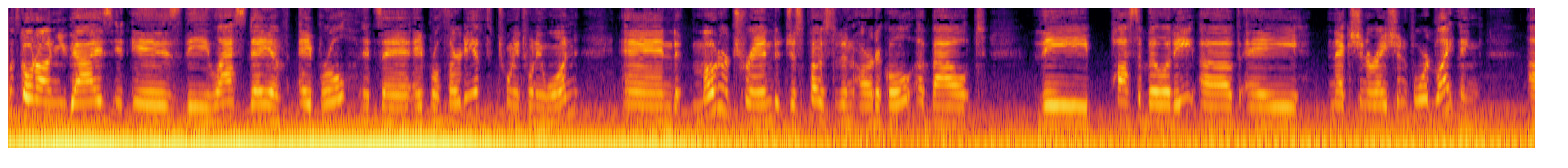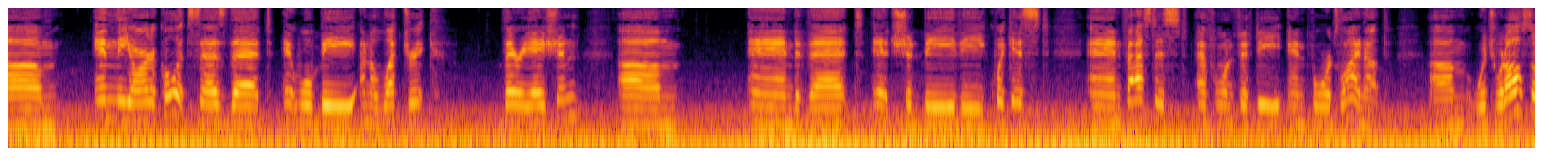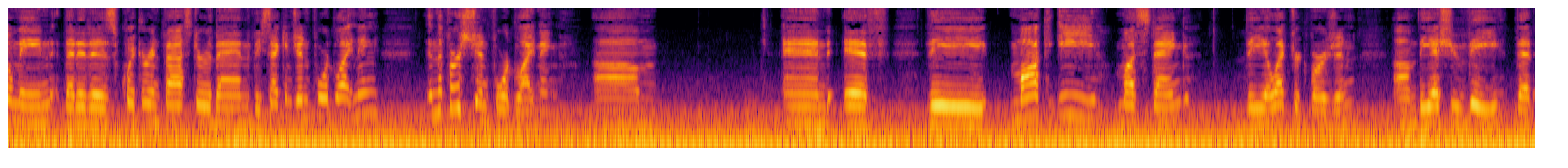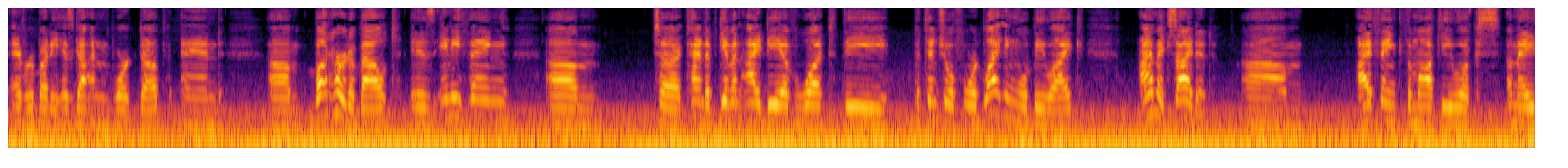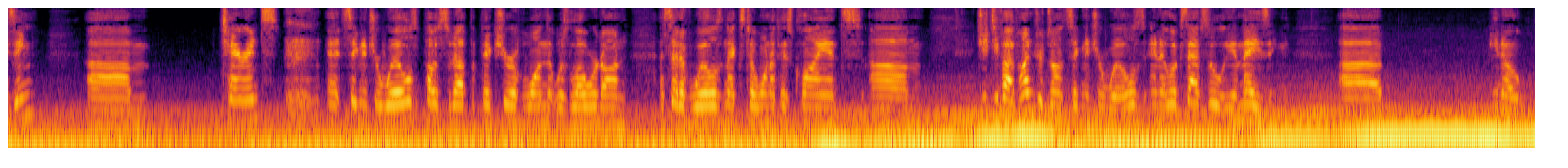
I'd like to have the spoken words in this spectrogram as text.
What's going on, you guys? It is the last day of April. It's a, April 30th, 2021, and Motor Trend just posted an article about the possibility of a next generation Ford Lightning. Um, in the article, it says that it will be an electric variation, um, and that it should be the quickest and fastest F-150 in Ford's lineup um, which would also mean that it is quicker and faster than the second gen Ford Lightning and the first gen Ford Lightning. Um, and if the Mach E Mustang, the electric version, um, the SUV that everybody has gotten worked up and um, butthurt about, is anything um, to kind of give an idea of what the potential Ford Lightning will be like, I'm excited. Um, I think the Mach-E looks amazing. Um, Terrence at Signature Wills posted up a picture of one that was lowered on a set of wheels next to one of his clients' um, GT500s on Signature Wills, and it looks absolutely amazing. Uh, you know,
